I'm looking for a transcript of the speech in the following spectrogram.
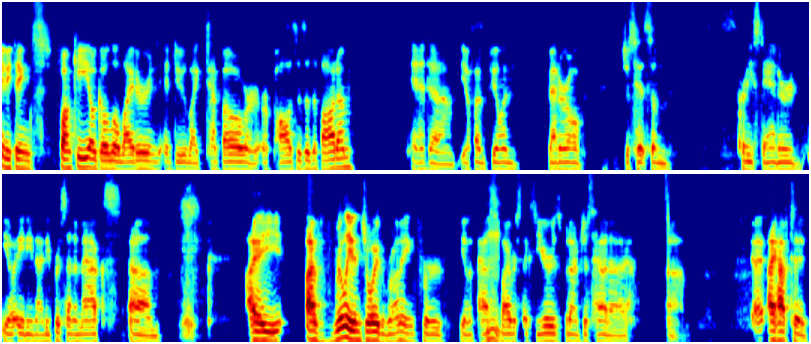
anything's funky, I'll go a little lighter and, and do like tempo or, or pauses at the bottom. And um, you know, if I'm feeling better, I'll just hit some pretty standard, you know, 80, 90% of max. Um, I, I've really enjoyed running for, you know, the past Mm. five or six years, but I've just had a, um, I, have to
